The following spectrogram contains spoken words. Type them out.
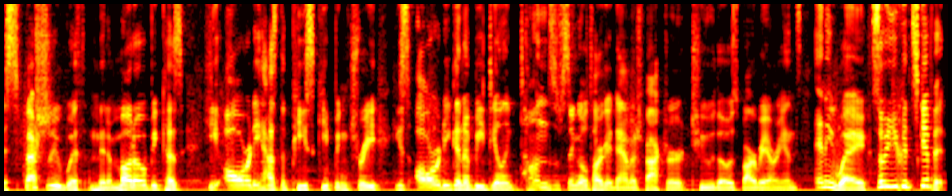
especially with Minamoto because he already has the peacekeeping tree. He's already going to be dealing tons of single target damage factor to those barbarians anyway so you could skip it.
